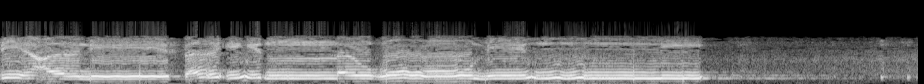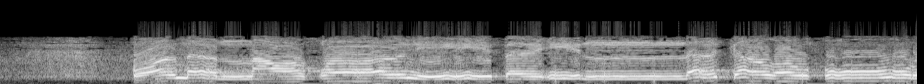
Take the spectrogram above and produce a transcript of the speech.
تبعني فَإِنَّهُ مِنِّي. وَمَنْ عَصَانِي فَإِنَّكَ غَفُورٌ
